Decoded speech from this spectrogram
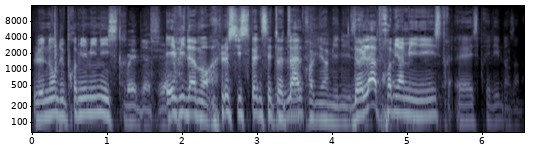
le nom du Premier ministre. Oui, bien sûr. Évidemment, le suspense est total. De la Première ministre. De la Première ministre, Esprit libre dans un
